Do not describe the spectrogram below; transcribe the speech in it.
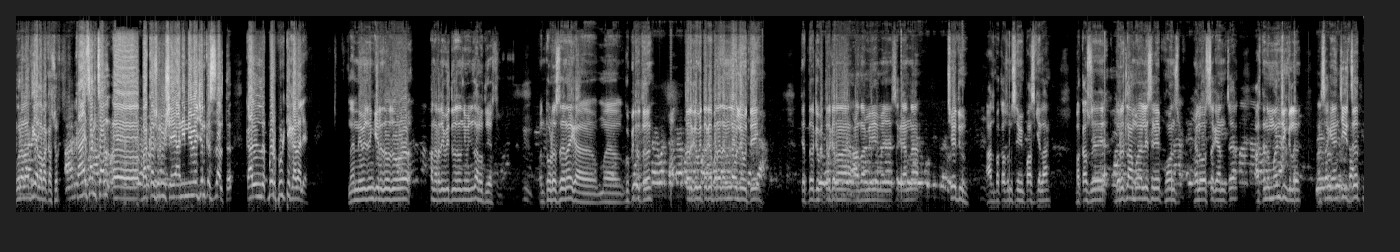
गुलालात गेला बाकासूर. काय सांगचाल बाकासूर विषय आणि नियोजन कसं चालतं काल भरपूर टीका झाल्या. नाही नियोजन केलं जवळजवळ पंधरा ते वीस दिवसाचं नियोजन झालं होतं जास्त. पण थोडस नाही का गुपित होतं. तर्क वितर्क बऱ्याच जण लावले होते. त्या तर्क वितर्कांना आज आम्ही म्हणजे सगळ्यांना छेद देऊन आज बकासून सेमी पास केला. बकासूर बरेच लांबून आले सगळे फॉन्स फॉलोअर सगळ्यांचं आज त्यानं मन जिंकलं. सगळ्यांची इज्जत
